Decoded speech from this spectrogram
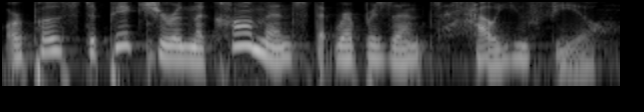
or post a picture in the comments that represents how you feel.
